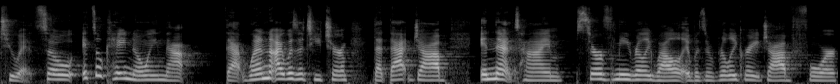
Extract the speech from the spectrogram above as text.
to it. So it's okay knowing that that when I was a teacher, that that job in that time served me really well. It was a really great job for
